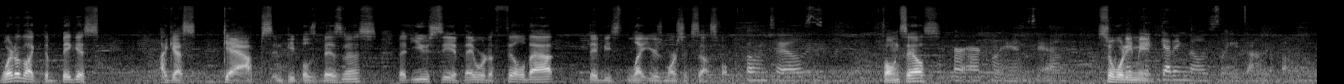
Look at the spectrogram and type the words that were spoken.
What are like the biggest, I guess, gaps in people's business that you see if they were to fill that, they'd be light years more successful? Phone sales Phone sales? for our clients, yeah. So what do you mean? Getting those leads on the phone.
